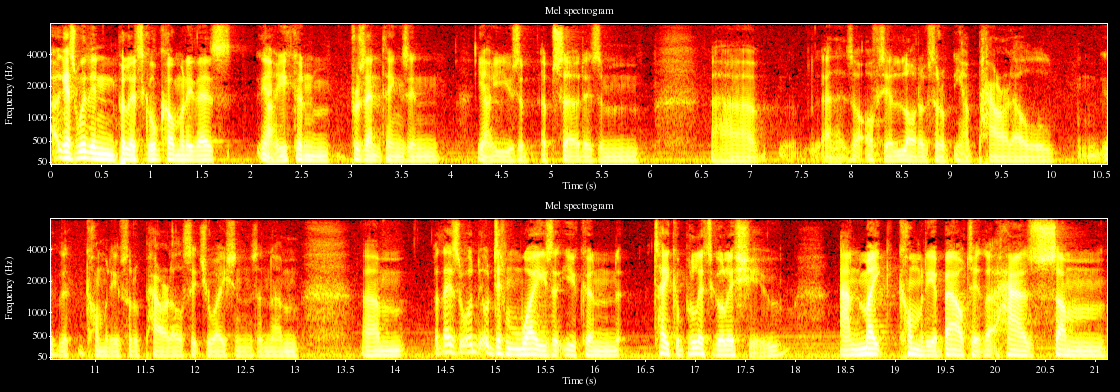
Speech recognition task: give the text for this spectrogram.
I guess within political comedy, there's you know you can present things in you know you use absurdism. Uh, and there's obviously a lot of sort of you know parallel the comedy of sort of parallel situations and um, um, but there's different ways that you can take a political issue and make comedy about it that has some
